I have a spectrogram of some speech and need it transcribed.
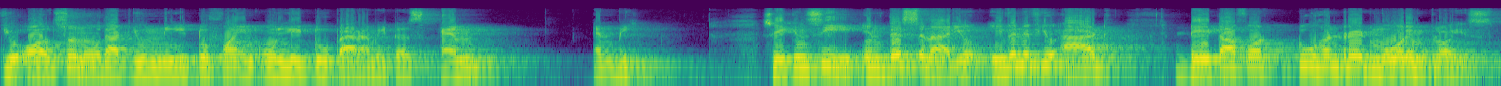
you also know that you need to find only two parameters m and b so you can see in this scenario, even if you add data for 200 more employees,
